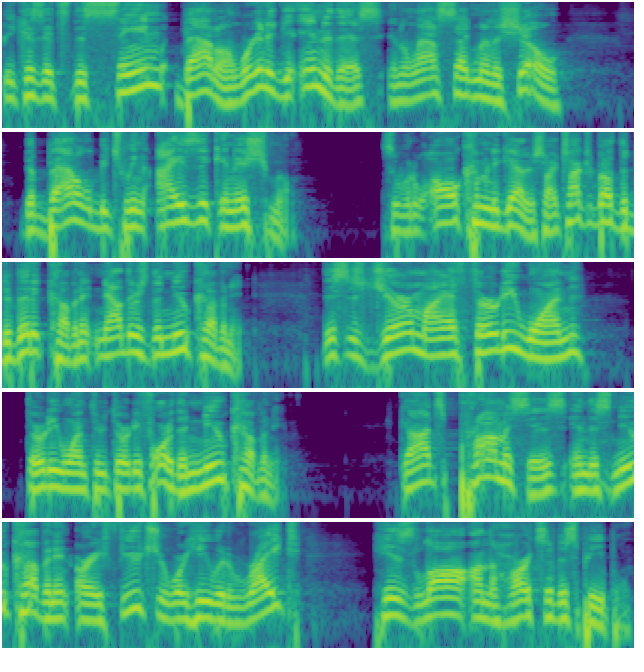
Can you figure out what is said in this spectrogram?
Because it's the same battle. And we're going to get into this in the last segment of the show the battle between Isaac and Ishmael. So it will all come together. So I talked about the Davidic covenant. Now there's the new covenant. This is Jeremiah 31, 31 through 34, the new covenant. God's promises in this new covenant are a future where he would write his law on the hearts of his people,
